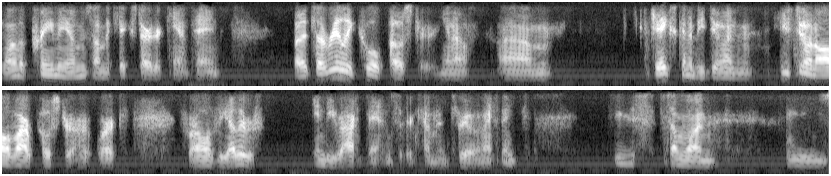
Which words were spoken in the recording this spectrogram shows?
one of the premiums on the Kickstarter campaign. But it's a really cool poster, you know. Um, Jake's going to be doing he's doing all of our poster artwork for all of the other indie rock bands that are coming through, and I think he's someone who's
